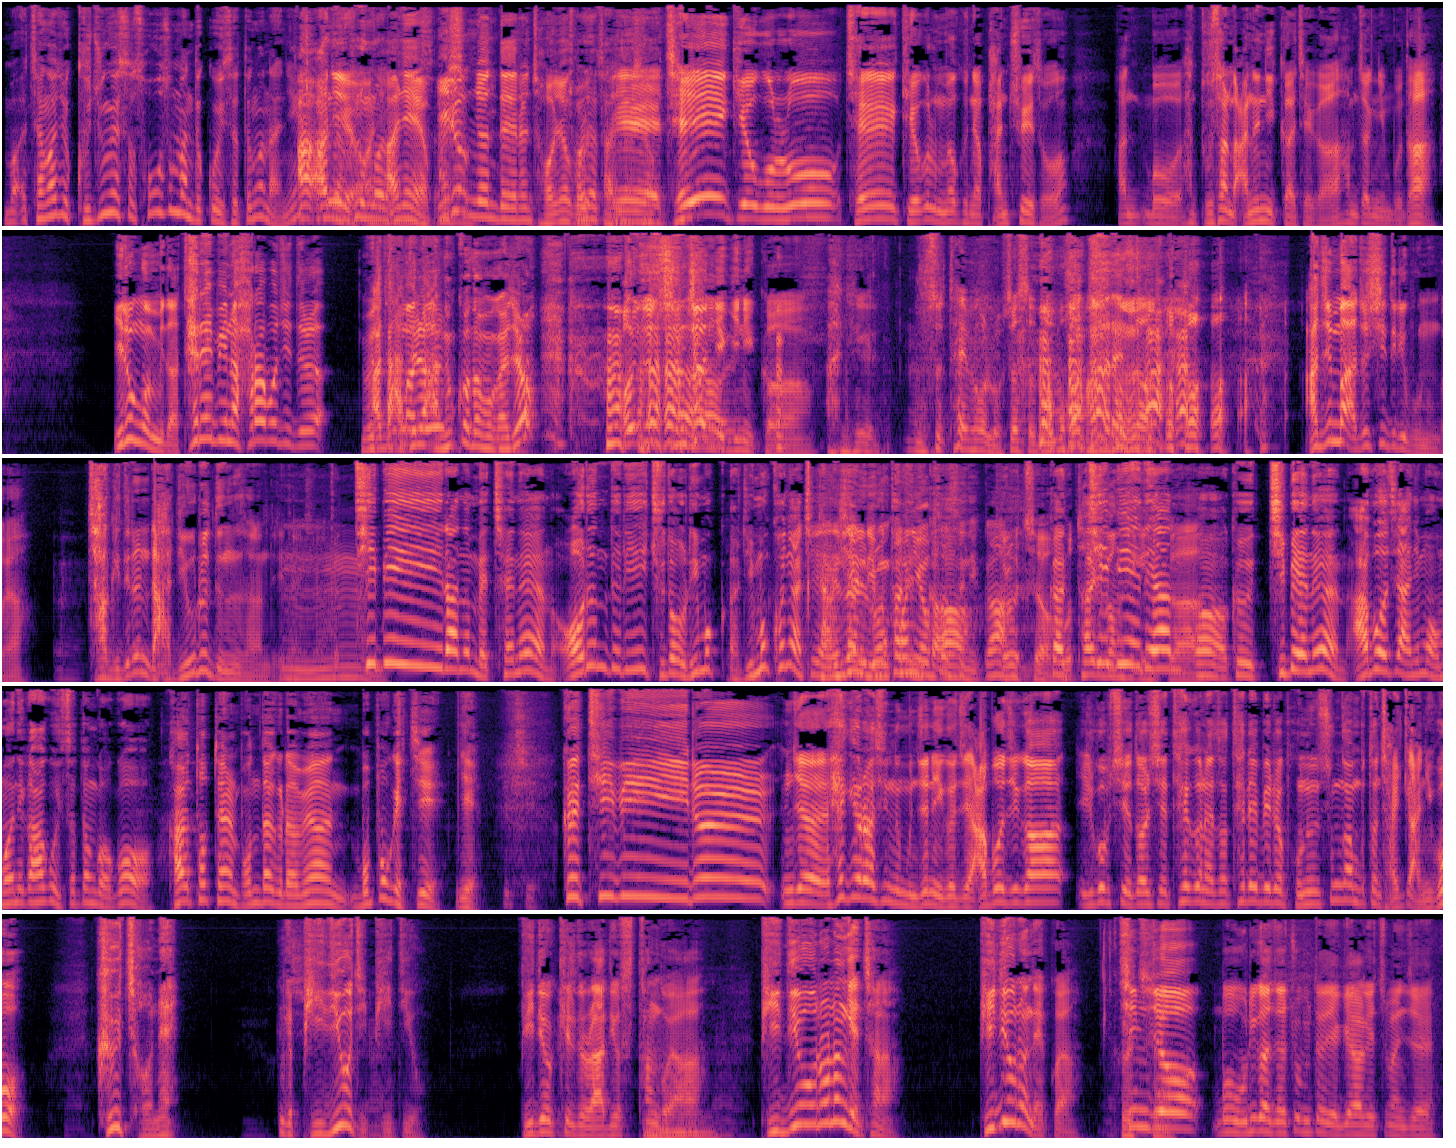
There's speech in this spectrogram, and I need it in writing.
마찬가지로 그 중에서 소수만 듣고 있었던 건 아니에요? 아, 아니에요. 그런 건 아니에요. 아니었어요. 80년대에는 전혀 전혀 그렇지. 않죠. 예, 제 기억으로 제 기억을 뭐 그냥 반추해서 한 뭐 한 두 살 많으니까 제가 함장님보다 이런 겁니다. 테레비는 할아버지들 왜 다들 아줌마들- 안 웃고 넘어가죠? 어, 이거 진지한 얘기니까. 아니 웃을 타이밍을 놓쳤어. 너무 화살해서. 아줌마 아저씨들이 보는 거야. 자기들은 라디오를 듣는 사람들이다. 음. TV라는 매체는 어른들이 주로 리모 아, 리모컨이 아니지. 옛날에 리모컨이. 없었으니까 그렇죠. 그러니까 TV에 대한 방식이니까. 어, 그 지배는 아버지 아니면 어머니가 하고 있었던 거고. 가요 톱10을 본다 그러면 못 보겠지. 예. 그 TV를 이제 해결할 수 있는 문제는 이거지. 아버지가 7시, 8시에 퇴근해서 테레비를 보는 순간부터는 자기 게 아니고 그 전에. 그러니까 비디오지, 비디오. Video Killed Radio Star인 거야. 음. 비디오로는 괜찮아. 비디오는 내 거야. 그렇죠. 심지어 뭐 우리가 이제 좀 이따 얘기하겠지만 이제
